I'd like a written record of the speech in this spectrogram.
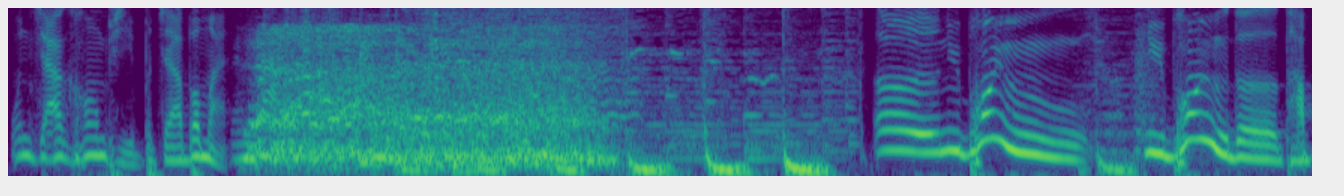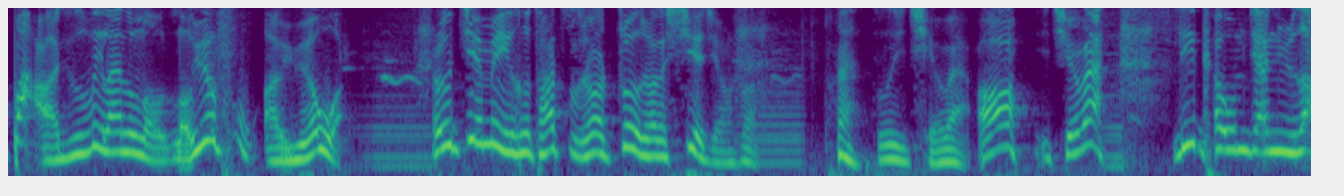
我给你加个横批，不粘不买。呃，女朋友，女朋友的他爸啊，就是未来的老老岳父啊，约我，然后见面以后，他指着桌子上的现金说：“哼，这是一千万啊，一千万，离开我们家女人。”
